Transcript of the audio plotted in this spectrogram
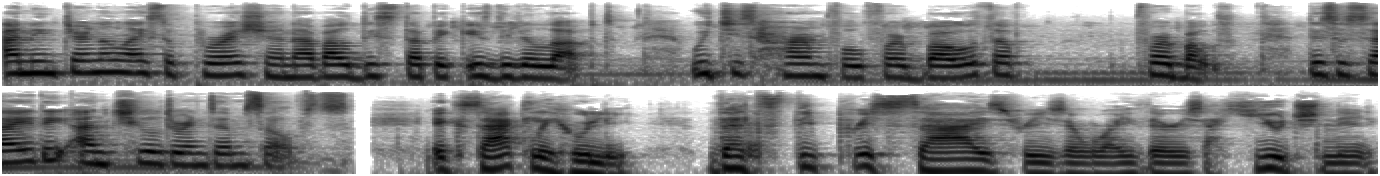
an internalized oppression about this topic is developed, which is harmful for both of for both the society and children themselves. Exactly, Juli. That's the precise reason why there is a huge need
